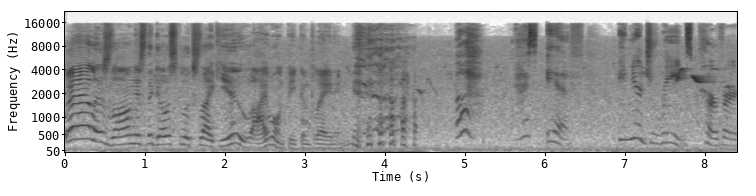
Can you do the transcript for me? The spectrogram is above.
well, as long as the ghost looks like you, I won't be complaining. Ugh, as if. In your dreams, pervert.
